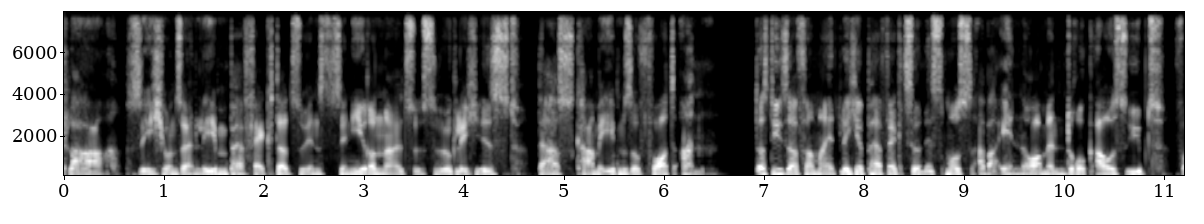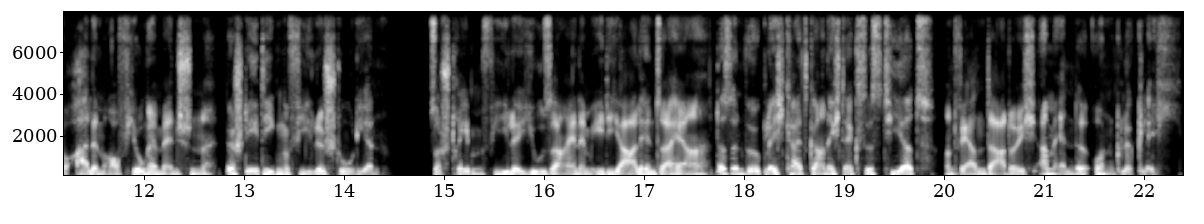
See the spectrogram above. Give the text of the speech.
Klar, sich und sein Leben perfekter zu inszenieren, als es wirklich ist, das kam eben sofort an. Dass dieser vermeintliche Perfektionismus aber enormen Druck ausübt, vor allem auf junge Menschen, bestätigen viele Studien. So streben viele User einem Ideal hinterher, das in Wirklichkeit gar nicht existiert und werden dadurch am Ende unglücklich.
